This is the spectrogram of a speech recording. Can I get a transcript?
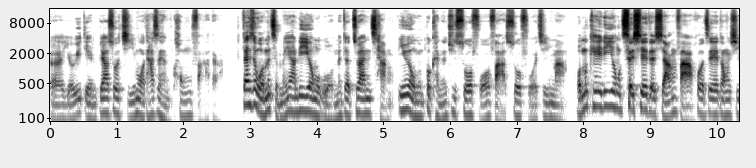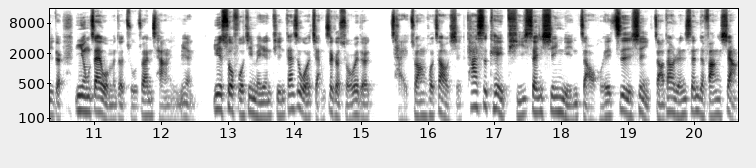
呃有一点，不要说寂寞，他是很空乏的。但是我们怎么样利用我们的专长？因为我们不可能去说佛法、说佛经嘛。我们可以利用这些的想法或这些东西的运用在我们的主专长里面。因为说佛经没人听，但是我讲这个所谓的彩妆或造型，它是可以提升心灵、找回自信、找到人生的方向。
